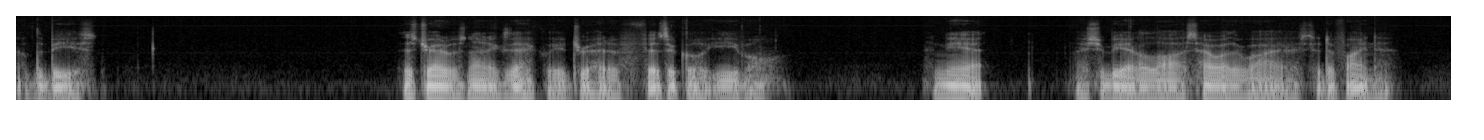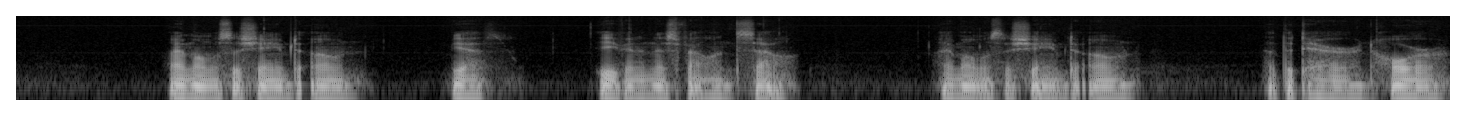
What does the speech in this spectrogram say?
of the beast. This dread was not exactly a dread of physical evil, and yet I should be at a loss how otherwise to define it. I am almost ashamed to own, yes, even in this felon's cell, I am almost ashamed to own that the terror and horror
